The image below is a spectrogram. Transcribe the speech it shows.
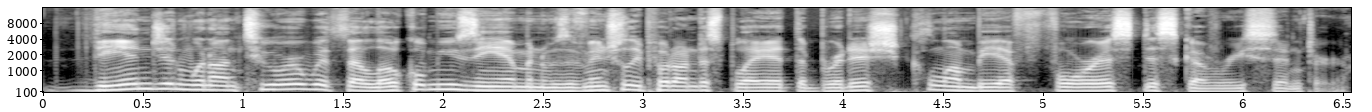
the engine went on tour with the local museum and was eventually put on display at the British Columbia Forest Discovery Center.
